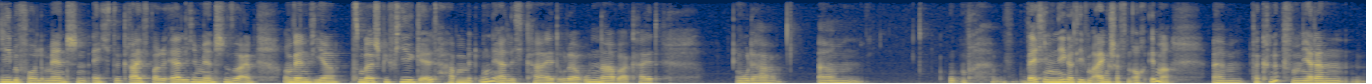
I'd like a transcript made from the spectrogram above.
liebevolle Menschen, echte, greifbare, ehrliche Menschen sein. Und wenn wir zum Beispiel viel Geld haben mit Unehrlichkeit oder Unnahbarkeit oder ähm, welchen negativen Eigenschaften auch immer ähm, verknüpfen, ja, dann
